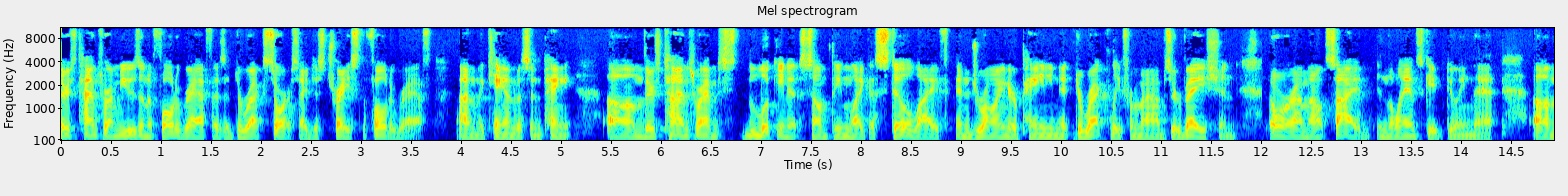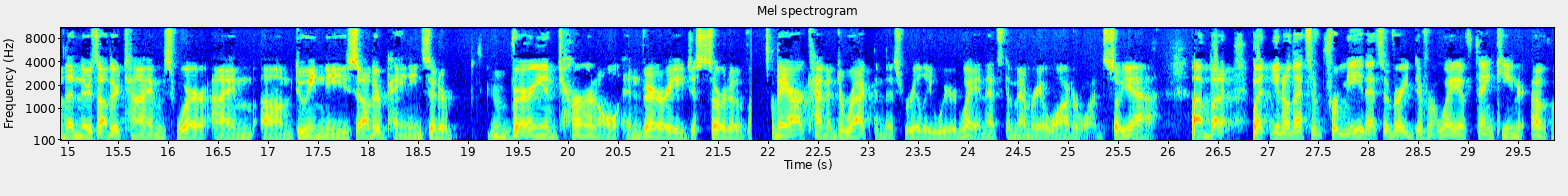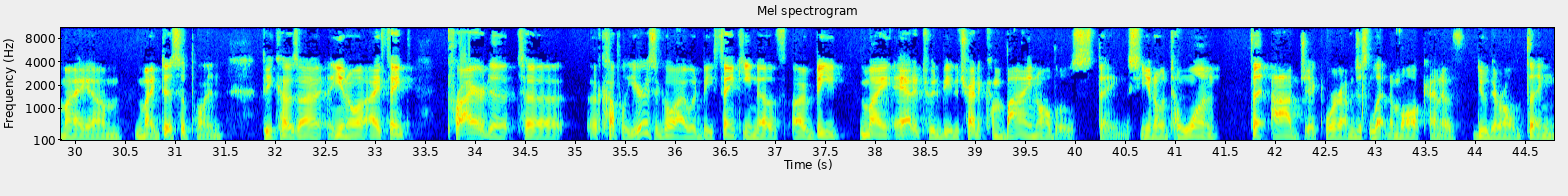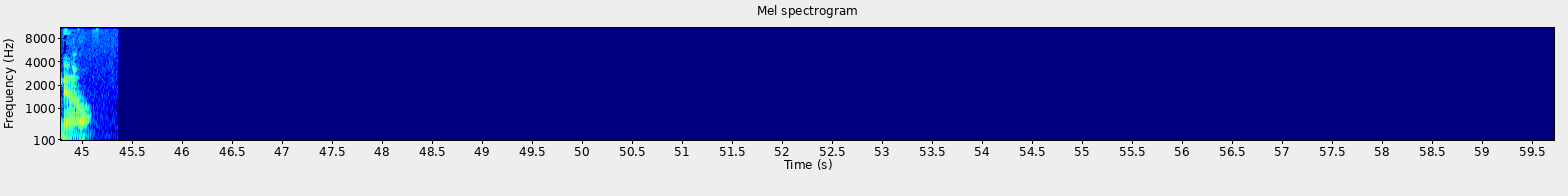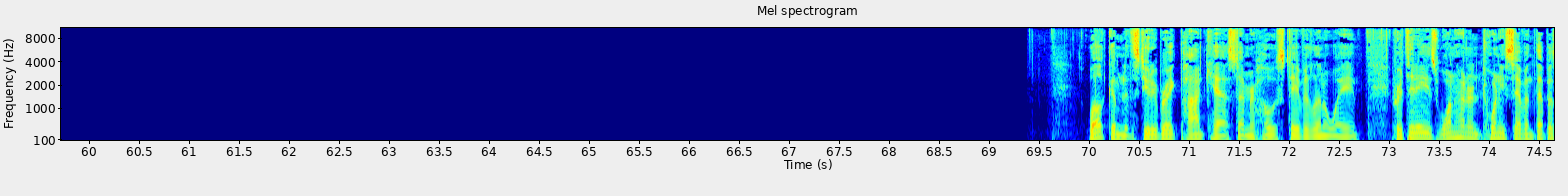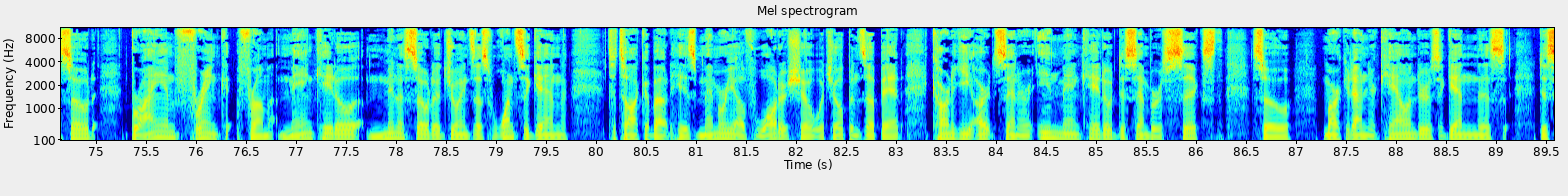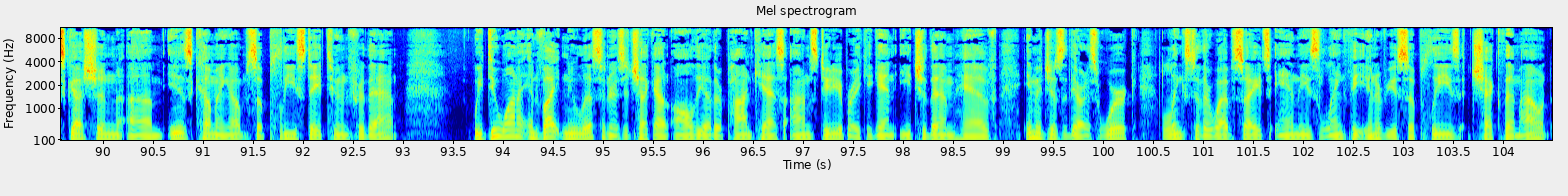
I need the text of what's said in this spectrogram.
there's times where I'm using a photograph as a direct source. I just trace the photograph on the canvas and paint. Um, there's times where I'm looking at something like a still life and drawing or painting it directly from observation, or I'm outside in the landscape doing that. Um, then there's other times where I'm um, doing these other paintings that are very internal and very just sort of they are kind of direct in this really weird way and that's the memory of water one. So yeah. Uh, but but you know that's a, for me that's a very different way of thinking of my um, my discipline because i you know i think prior to, to a couple years ago i would be thinking of i would be my attitude would be to try to combine all those things you know into one th- object where i'm just letting them all kind of do their own thing now Welcome to the Studio Break podcast. I'm your host, David Linneweh. For today's 127th episode, Brian Frink from Mankato, Minnesota joins us once again to talk about his Memory of Water show, which opens up at Carnegie Art Center in Mankato December 6th. So mark it on your calendars. Again, this discussion um, is coming up, so please stay tuned for that. We do want to invite new listeners to check out all the other podcasts on Studio Break. Again, each of them have images of the artist's work, links to their websites, and these lengthy interviews, so please check them out.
